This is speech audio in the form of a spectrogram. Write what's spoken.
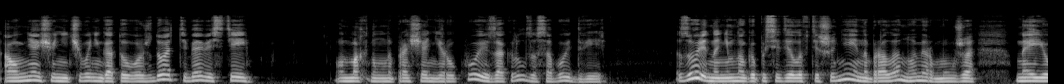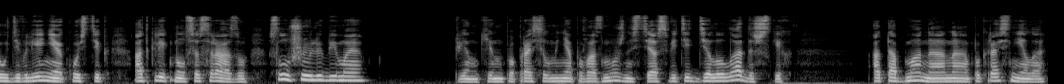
А у меня еще ничего не готово. Жду от тебя вестей». Он махнул на прощание рукой и закрыл за собой дверь. Зорина немного посидела в тишине и набрала номер мужа. На ее удивление Костик откликнулся сразу. «Слушаю, любимая». Пенкин попросил меня по возможности осветить дело Ладожских. От обмана она покраснела.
